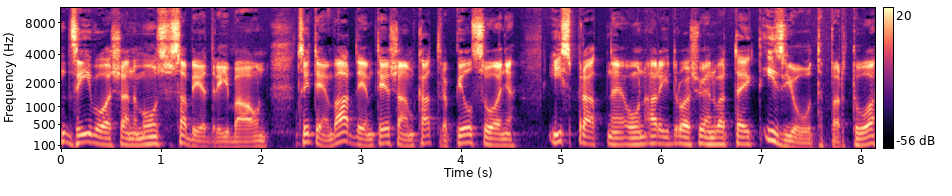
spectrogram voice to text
dzīvošana mūsu sabiedrībā. Un citiem vārdiem, tiešām katra pilsoņa izpratne un arī droši vien var teikt izjūta par to,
